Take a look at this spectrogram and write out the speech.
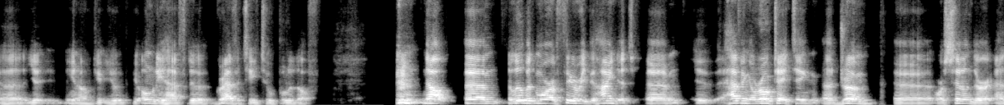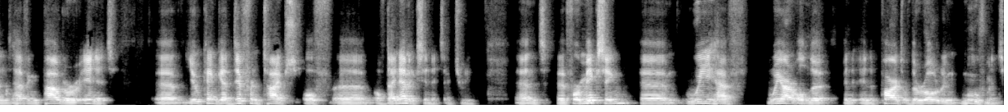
Uh, you, you know, you, you, you only have the gravity to pull it off. now, um, a little bit more of theory behind it. Um, having a rotating uh, drum uh, or cylinder and having powder in it, uh, you can get different types of, uh, of dynamics in it actually. And uh, for mixing, um, we have we are on the in, in the part of the rolling movement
